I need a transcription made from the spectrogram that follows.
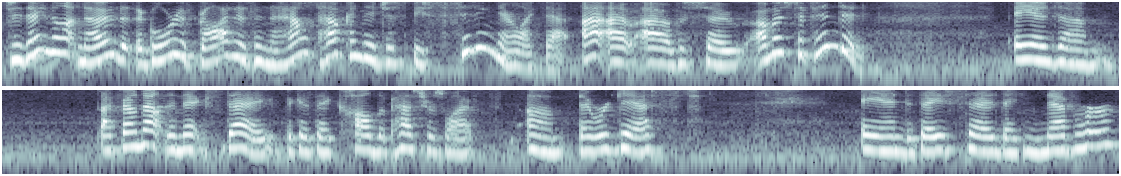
Do they not know that the glory of God is in the house? How can they just be sitting there like that? I, I, I was so almost offended. And um, I found out the next day because they called the pastor's wife. Um, they were guests, and they said they'd never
